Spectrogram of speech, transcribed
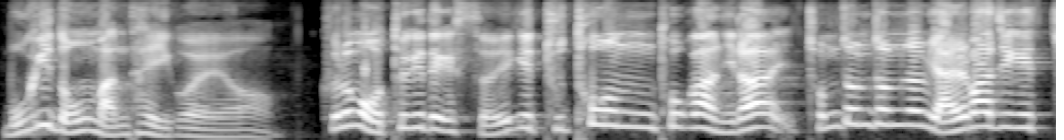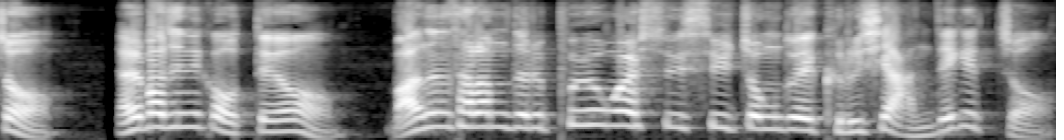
목이 너무 많다 이거예요. 그러면 어떻게 되겠어요? 이게 두터운 토가 아니라 점점 점점 얇아지겠죠? 얇아지니까 어때요? 많은 사람들을 포용할 수 있을 정도의 그릇이 안 되겠죠.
